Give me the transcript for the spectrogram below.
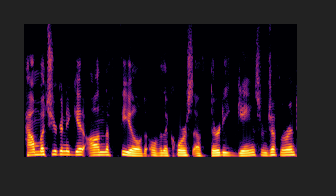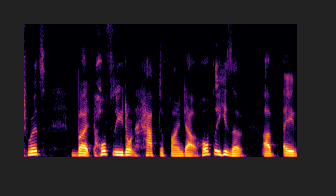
how much you're going to get on the field over the course of 30 games from Jeff Larentowicz, but hopefully you don't have to find out. Hopefully he's a a, a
